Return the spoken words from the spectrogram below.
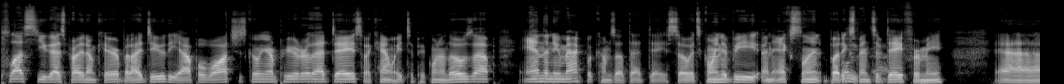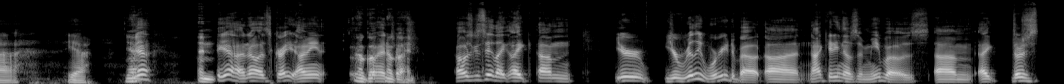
Plus, you guys probably don't care, but I do. The Apple Watch is going on pre-order that day, so I can't wait to pick one of those up. And the new MacBook comes out that day, so it's going to be an excellent but Holy expensive crap. day for me. Uh, yeah. Yeah. Yeah. And Yeah, no, it's great. I mean, no, go, go ahead, no, go ahead. I was gonna say like like um you're you're really worried about uh not getting those amiibos. Um like there's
